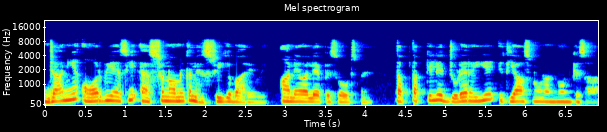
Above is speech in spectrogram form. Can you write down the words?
जानिए और भी ऐसी एस्ट्रोनॉमिकल हिस्ट्री के बारे में आने वाले एपिसोड्स में। तब तक के लिए जुड़े रहिए इतिहास नोन अननोन के साथ।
